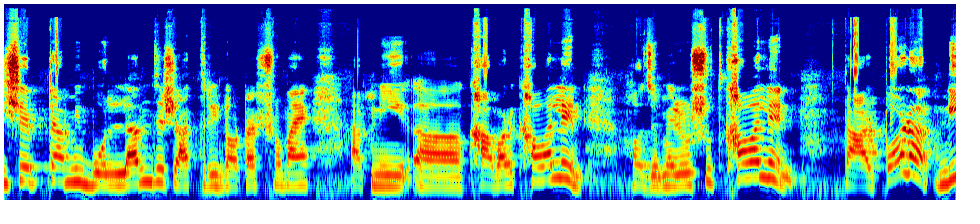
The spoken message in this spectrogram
হিসেবটা আমি বললাম যে রাত্রি নটার সময় আপনি খাবার খাওয়ালেন, হজমের ওষুধ খাওয়ালেন, তারপর আপনি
